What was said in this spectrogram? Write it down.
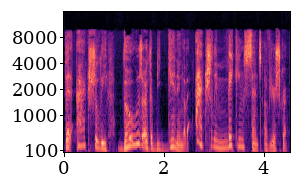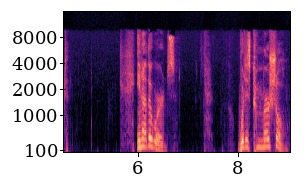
that actually, those are the beginning of actually making sense of your script. In other words, what is commercial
